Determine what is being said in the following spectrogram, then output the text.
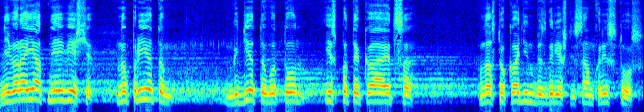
невероятные вещи, но при этом где-то вот он и спотыкается. У нас только один безгрешный, сам Христос.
